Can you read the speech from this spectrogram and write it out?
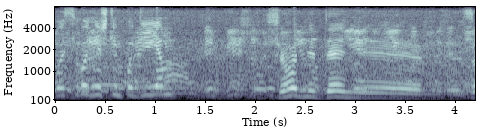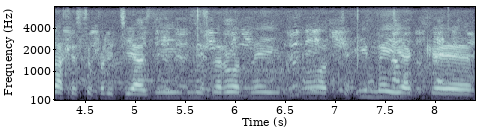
по сьогоднішнім подіям. Сьогодні день е, захисту політв'язнів міжнародний. От, і ми, як е,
